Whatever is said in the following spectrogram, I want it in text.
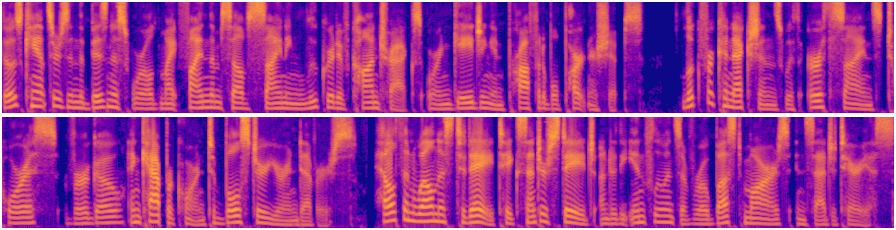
Those cancers in the business world might find themselves signing lucrative contracts or engaging in profitable partnerships. Look for connections with earth signs Taurus, Virgo, and Capricorn to bolster your endeavors. Health and wellness today take center stage under the influence of robust Mars in Sagittarius.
